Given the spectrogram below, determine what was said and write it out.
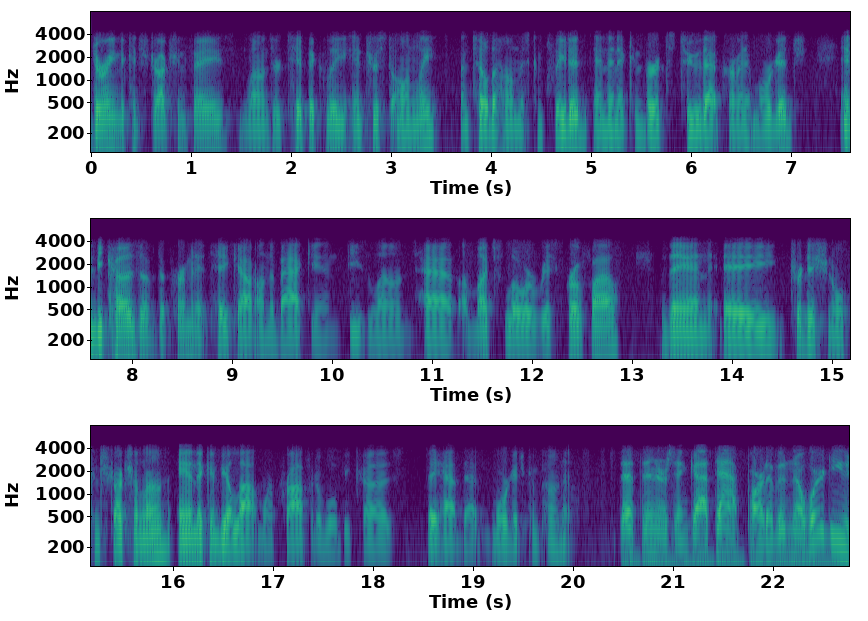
During the construction phase, loans are typically interest only until the home is completed, and then it converts to that permanent mortgage. And because of the permanent takeout on the back end, these loans have a much lower risk profile than a traditional construction loan, and they can be a lot more profitable because they have that mortgage component. That's interesting. Got that part of it. Now, where do you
